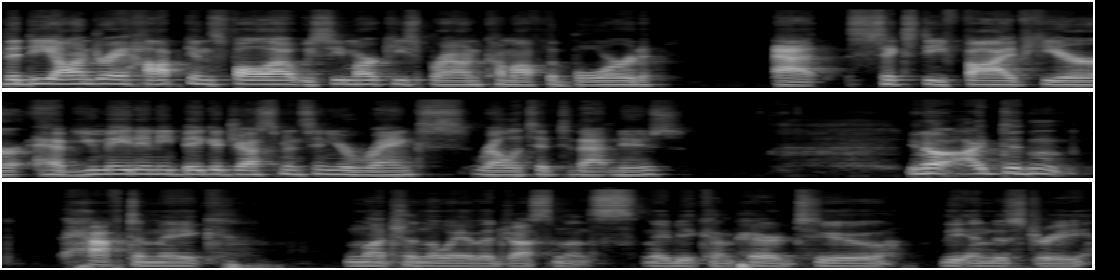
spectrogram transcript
the DeAndre Hopkins fallout? We see Marquise Brown come off the board at 65 here. Have you made any big adjustments in your ranks relative to that news? You know, I didn't have to make much in the way of adjustments, maybe compared to the industry.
